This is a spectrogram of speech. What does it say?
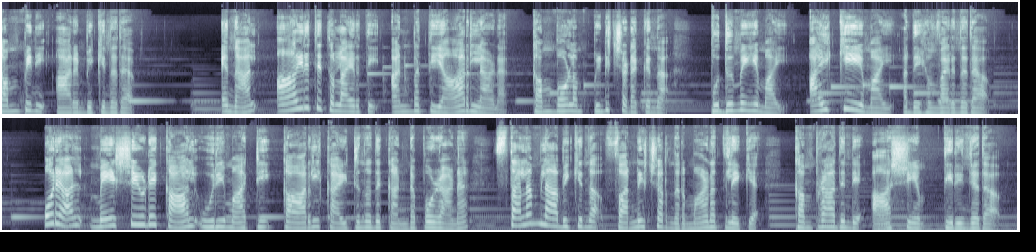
കമ്പനി ആരംഭിക്കുന്നത്. എന്നാൽ ആയിരത്തി തൊള്ളായിരത്തി അൻപത്തിയാറിലാണ് കമ്പോളം പിടിച്ചടക്കുന്ന പുതുമയുമായി ഐക്യയുമായി അദ്ദേഹം വരുന്നത്. ഒരാൾ മേശയുടെ കാൽ ഊരി മാറ്റി കാറിൽ കയറ്റുന്നത് കണ്ടപ്പോഴാണ് സ്ഥലം ലാഭിക്കുന്ന ഫർണിച്ചർ നിർമ്മാണത്തിലേക്ക് കംപ്രാദിന്റെ ആശയം തിരിഞ്ഞത്.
